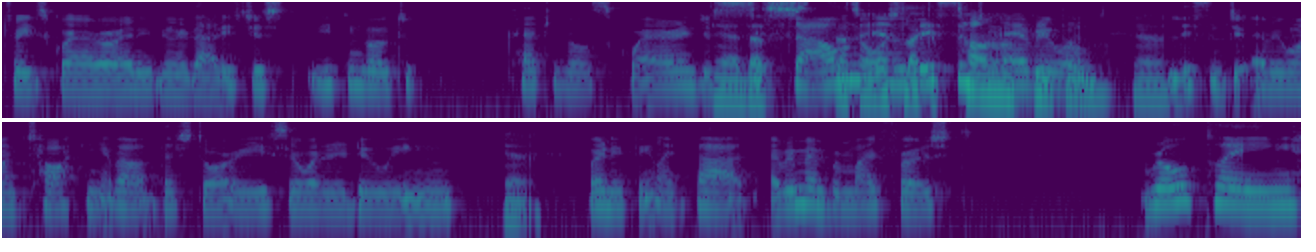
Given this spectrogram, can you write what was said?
trade square or anything like that. It's just you can go to Cathedral Square and just yeah. sit down and like listen to everyone. Yeah, Listen to everyone talking about their stories or what they're doing yeah, or anything like that. I remember my first role playing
